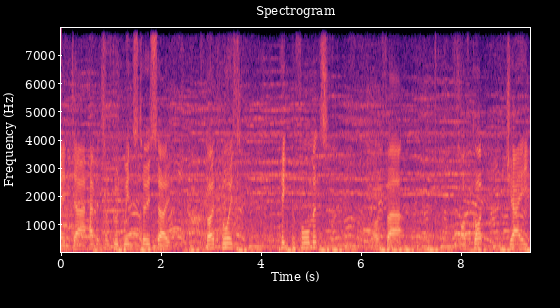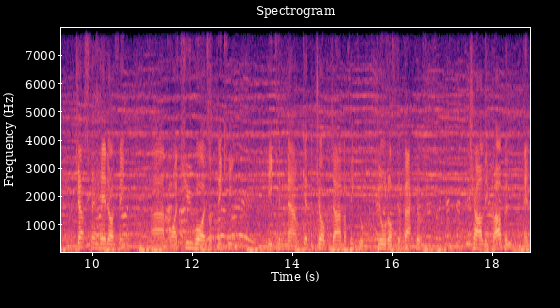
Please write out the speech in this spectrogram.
and uh, having some good wins too. So both boys peak performance. I've, uh, I've got Jay just ahead, I think, um, IQ-wise. I think he he can um, get the job done. I think he'll build off the back of Charlie Bub and, and,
